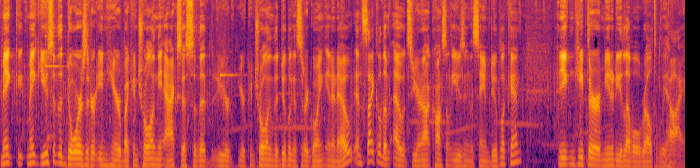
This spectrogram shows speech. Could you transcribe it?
make make use of the doors that are in here by controlling the access so that you're you're controlling the duplicates that are going in and out and cycle them out so you're not constantly using the same duplicate and you can keep their immunity level relatively high.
